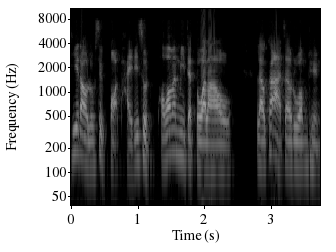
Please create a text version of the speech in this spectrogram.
ที่เรารู้สึกปลอดภัยที่สุด เพราะว่ามันมีแต่ตัวเราแล้วก็อาจจะรวมถึง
